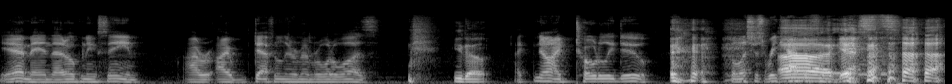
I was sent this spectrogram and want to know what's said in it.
Yeah, man, that opening scene. I, I definitely remember what it was. You don't. I no, I totally do. But let's just recap it for the guests. Uh,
